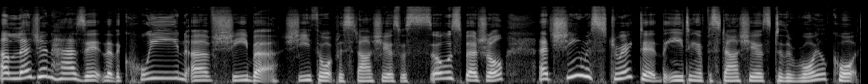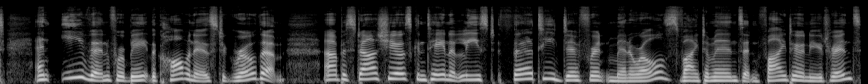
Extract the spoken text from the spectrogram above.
A legend has it that the Queen of Sheba, she thought pistachios were so special that she restricted the eating of pistachios to the royal court and even forbade the commoners to grow them. Uh, pistachios contain at least 30 different minerals, vitamins, and phytonutrients.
